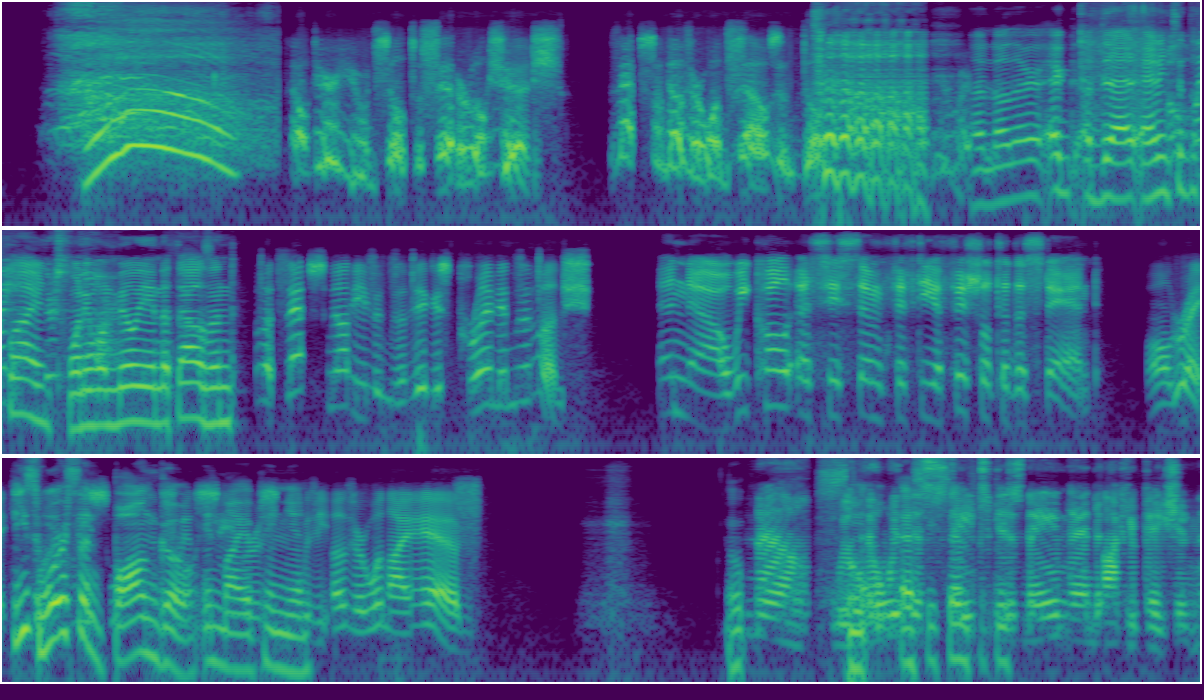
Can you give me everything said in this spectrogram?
How dare you insult a federal judge? That's another $1,000. Another egg, uh, that adding to the fine. Twenty-one million, a thousand. but that's not even the biggest crime in the bunch. And now we call SC750 official to the stand. All right. He's so worse than Bongo, in my opinion. The other one I have. Oh. Now, will Sna- the witness state SC750. his name and occupation?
